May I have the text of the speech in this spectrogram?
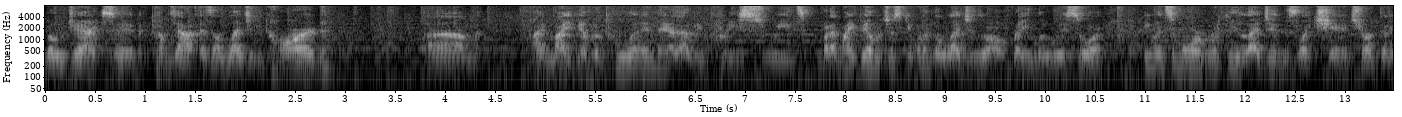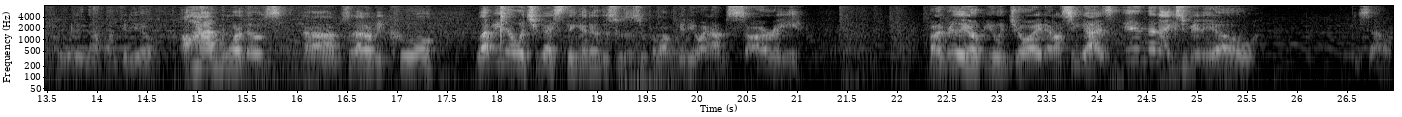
Bo Jackson comes out as a legend card, um, I might be able to pull it in there. That would be pretty sweet. But I might be able to just get one of the legends or Ray Lewis or even some more rookie legends like Shannon Sharpe that I pulled in that one video. I'll have more of those. Um, so that'll be cool. Let me know what you guys think. I know this was a super long video, and I'm sorry. But I really hope you enjoyed, and I'll see you guys in the next video. Peace out.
